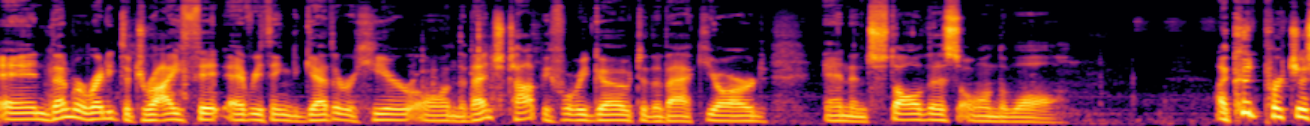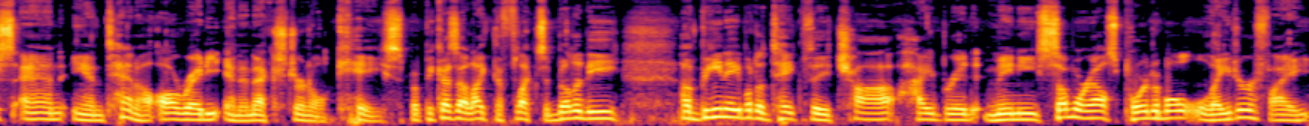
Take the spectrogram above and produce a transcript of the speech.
And then we're ready to dry fit everything together here on the bench top before we go to the backyard and install this on the wall. I could purchase an antenna already in an external case, but because I like the flexibility of being able to take the Cha Hybrid Mini somewhere else portable later if I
